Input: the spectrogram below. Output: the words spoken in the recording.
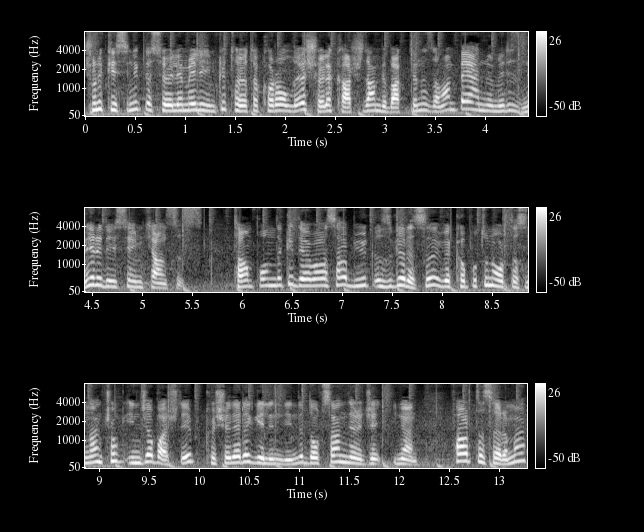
Şunu kesinlikle söylemeliyim ki Toyota Corolla'ya şöyle karşıdan bir baktığınız zaman beğenmemeniz neredeyse imkansız. Tampondaki devasa büyük ızgarası ve kaputun ortasından çok ince başlayıp köşelere gelindiğinde 90 derece inen far tasarımı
